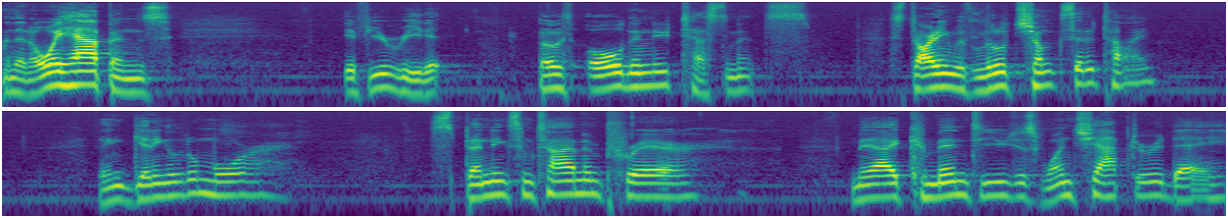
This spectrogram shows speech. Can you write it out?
And that only happens if you read it, both Old and New Testaments, starting with little chunks at a time then getting a little more, spending some time in prayer. May I commend to you just one chapter a day,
